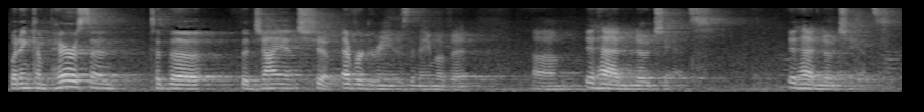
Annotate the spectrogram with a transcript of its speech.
But in comparison to the, the giant ship, Evergreen is the name of it, um, it had no chance. It had no chance.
